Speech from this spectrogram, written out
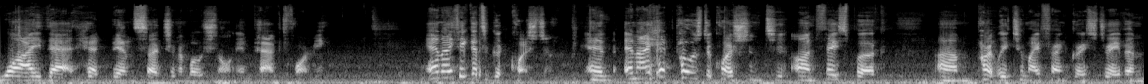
why that had been such an emotional impact for me. And I think that's a good question and and I had posed a question to on Facebook, um, partly to my friend Grace Draven,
